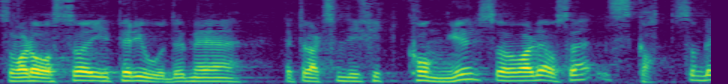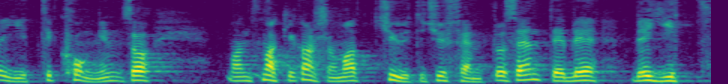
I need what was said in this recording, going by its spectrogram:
Så var det også i perioder med Etter hvert som de fikk konger, så var det også skatt som ble gitt til kongen. Så man snakker kanskje om at 20-25% det ble, ble gitt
